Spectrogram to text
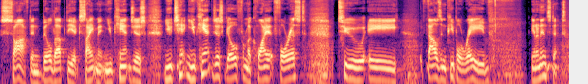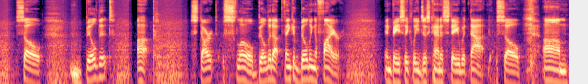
soft and build up the excitement. You can't just you can't you can't just go from a quiet forest to a thousand people rave in an instant. So build it up. Start slow. Build it up. Think of building a fire and basically just kind of stay with that. So, um,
